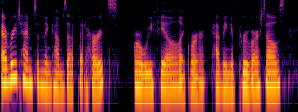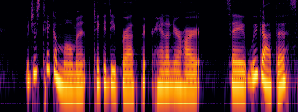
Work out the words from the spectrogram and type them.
every time something comes up that hurts or we feel like we're having to prove ourselves, we just take a moment, take a deep breath, put your hand on your heart, say, We got this.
